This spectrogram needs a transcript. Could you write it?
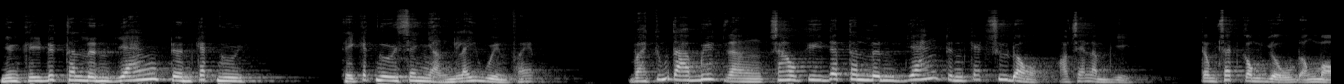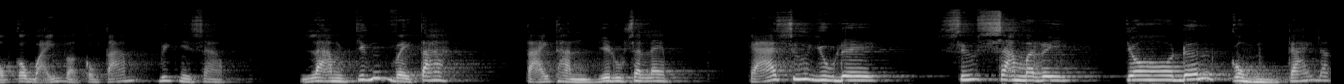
Nhưng khi đức thánh linh giáng trên các ngươi, thì các ngươi sẽ nhận lấy quyền phép và chúng ta biết rằng sau khi đức thánh linh giáng trên các sứ đồ, họ sẽ làm gì? Trong sách công vụ đoạn 1 câu 7 và câu 8 viết như sau. Làm chứng về ta tại thành Jerusalem. Cả xứ Jude xứ Samari cho đến cùng trái đất.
